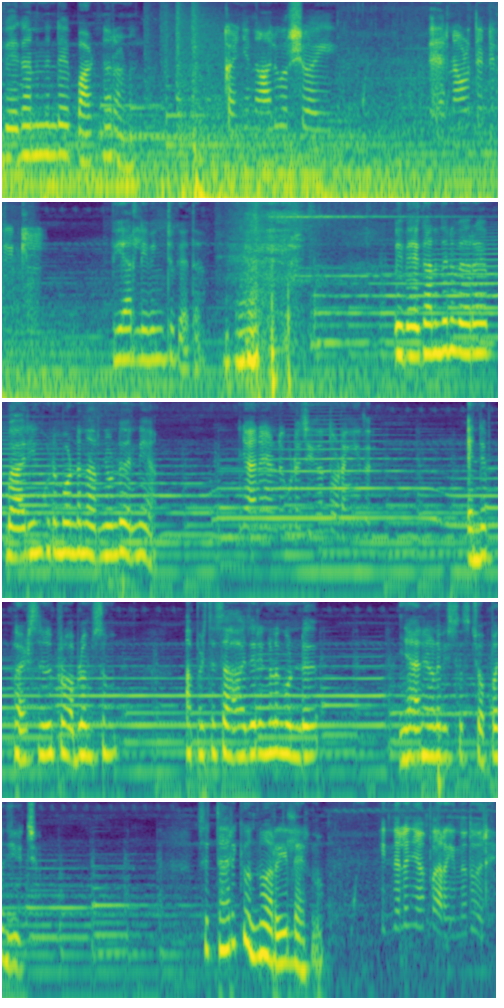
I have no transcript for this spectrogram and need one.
വിവേകാനന്ദന്റെ പാർട്ട്ണറാണ്. കഴിഞ്ഞ നാലു വർഷമായി എറണാകുളത്ത് എന്റെ വീട്ടിൽ വി ആർ ലിവിങ് ടുഗദർ. വിവേകാനന്ദന് വേറെ ഭാര്യയും കുടുംബം ഉണ്ടെന്ന് അറിഞ്ഞുകൊണ്ട് തന്നെയാ. ഞാൻ അയാളുടെ കൂടെ ജീവിതം തുടങ്ങിയത്. എന്റെ പേഴ്സണൽ പ്രോബ്ലംസും അപ്പോഴത്തെ സാഹചര്യങ്ങളും കൊണ്ട് ഞാൻ അയാളെ വിശ്വസിച്ചൊപ്പം ജീവിച്ചു. സിത്താരയ്ക്കൊന്നും അറിയില്ലായിരുന്നു. ഇന്നലെ ഞാൻ പറയുന്നത് വരെ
